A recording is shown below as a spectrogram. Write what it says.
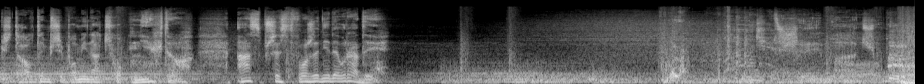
Kształtem przypomina człowieka. Niech to. As przez stworze nie dał rady. Trzymać powoli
